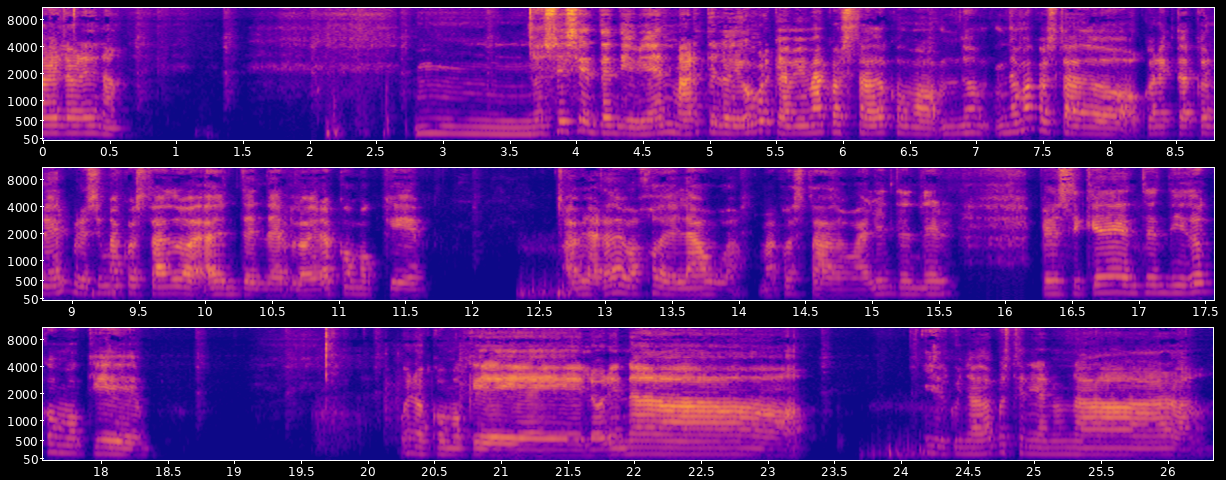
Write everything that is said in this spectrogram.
A ver, Lorena. Mm, no sé si entendí bien, Mar, te lo digo porque a mí me ha costado como, no, me ha costado conectar con él, pero sí me ha costado entenderlo. Era como que hablara debajo del agua, me ha costado, ¿vale? Entender, pero sí que he entendido como que, bueno, como que Lorena y el cuñado pues tenían una,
